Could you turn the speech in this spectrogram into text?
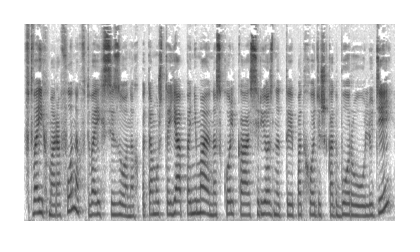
в твоих марафонах, в твоих сезонах, потому что я понимаю, насколько серьезно ты подходишь к отбору людей,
